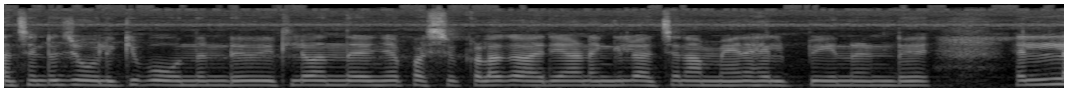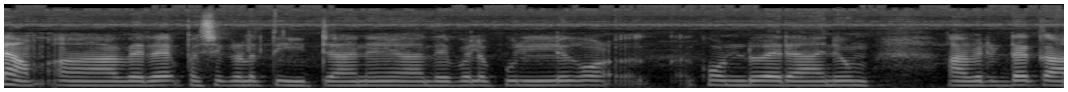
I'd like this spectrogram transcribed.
അച്ഛന്റെ ജോലിക്ക് പോകുന്നുണ്ട്. വീട്ടിൽ വന്നു കഴിഞ്ഞാൽ പശുക്കളെ കാര്യമാണെങ്കിലും അച്ഛൻ അമ്മേനെ ഹെൽപ്പ് ചെയ്യുന്നുണ്ട്. എല്ലാം അവരെ പശുക്കളെ തീറ്റാൻ അതേപോലെ പുല്ല് കൊണ്ടുവരാനും അവരുടെ കാ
